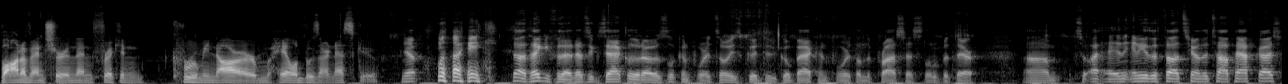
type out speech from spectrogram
Bonaventure and then fricking Kurumi Nara or Mihaela Buzarnescu. Yep. like, no, thank you for that. That's exactly what I was looking for. It's always good to go back and forth on the process a little bit there. Um, so, uh, any, any other thoughts here on the top half, guys?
